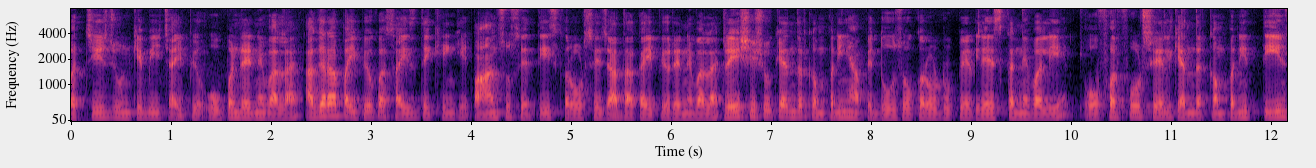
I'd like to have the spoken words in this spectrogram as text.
25 जून के बीच आईपीओ ओपन रहने वाला है। अगर आप आईपीओ का साइज़ देखेंगे, पाँच करोड़ से ज़्यादा का आईपीओ रहने वाला है। फ्रेश इशू के अंदर कंपनी यहाँ पे 200 करोड़ रुपए रेस करने वाली है। ऑफ़र फॉर सेल के अंदर कंपनी तीन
